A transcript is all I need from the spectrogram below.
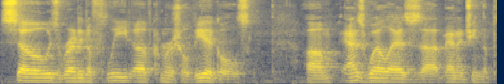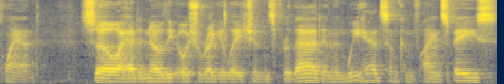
So I was running a fleet of commercial vehicles um, as well as uh, managing the plant. So I had to know the OSHA regulations for that. And then we had some confined space.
